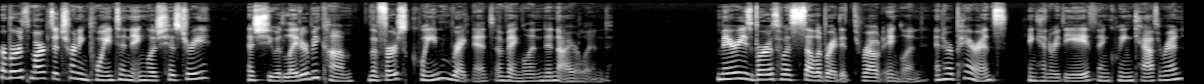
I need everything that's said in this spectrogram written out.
Her birth marked a turning point in English history, as she would later become the first Queen Regnant of England and Ireland. Mary's birth was celebrated throughout England, and her parents, King Henry VIII and Queen Catherine,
